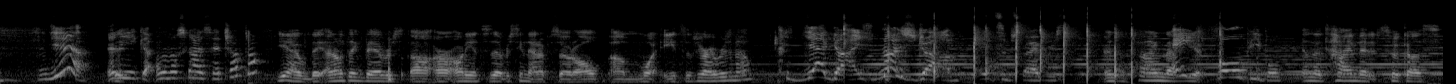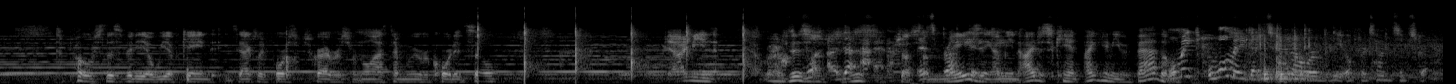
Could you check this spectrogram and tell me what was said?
Yeah, and he got almost got his head chopped off. Yeah, they, I don't think they ever, uh, our audience has ever seen that episode. All, um, what, eight subscribers now? Yeah, guys, nice job. Eight subscribers. And the time that Eight we, full people. in the time that it took us to post this video, we have gained exactly four subscribers from the last time we recorded. So, I mean, this is, that- this is just amazing. I mean, I just can't, I can't even fathom. We'll make we'll make a ten hour video for ten subscribers.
